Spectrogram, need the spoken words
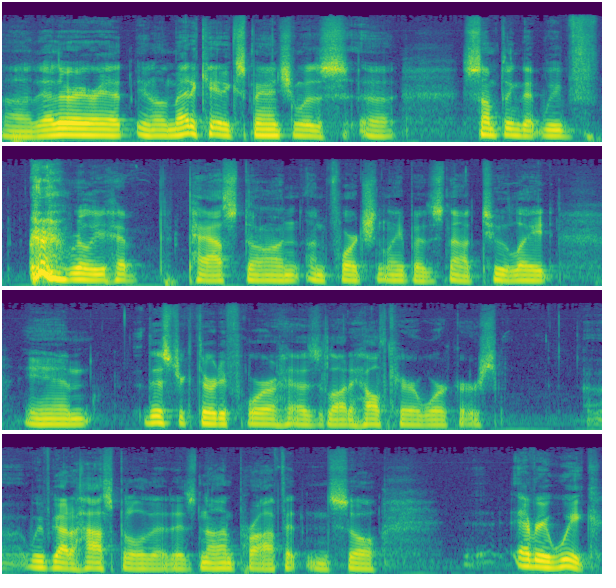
Uh, the other area, you know, the Medicaid expansion was uh, something that we've really have passed on, unfortunately, but it's not too late. And District 34 has a lot of healthcare workers. We've got a hospital that is nonprofit, and so every week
